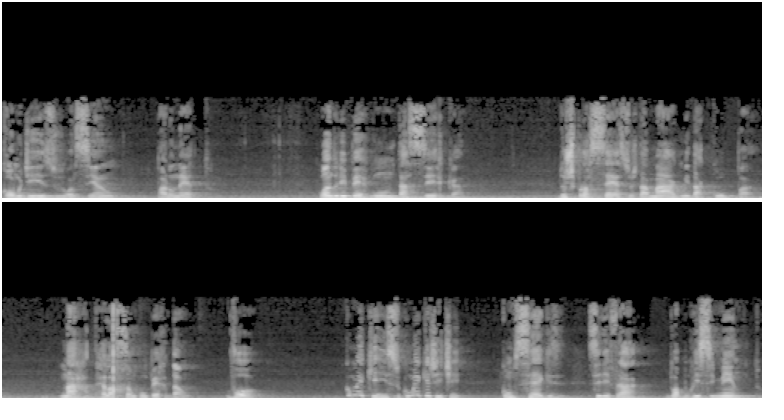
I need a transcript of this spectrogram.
Como diz o ancião para o neto, quando lhe pergunta acerca dos processos da mágoa e da culpa na relação com o perdão. Vô, como é que é isso? Como é que a gente consegue se livrar do aborrecimento,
